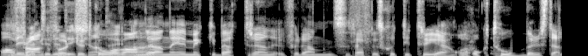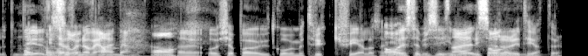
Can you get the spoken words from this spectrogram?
ja, Frankfurt-utgåvan, den är mycket bättre, än, för den släpptes 73, och oktober istället. Det, Istället så- för november. Nej, ja, Eh, Och köpa utgåvor med tryckfel och sånt Ja, just det, precis. Nej, sån- rariteter.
